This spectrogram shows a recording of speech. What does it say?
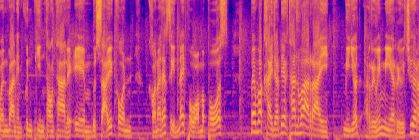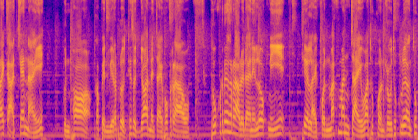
วันวานเห็นคุณพินทองทาหรือเอม บุตรสาวอีกคน ของนายทักษิณได้โผล่ออกมาโพสต์ ไม่ว่าใครจะเรียกท่านว่าอะไร มียศหรือไม่มีหรือชื่อร้ายกาจแค่ไหน คุณพ่อก็เป็นวีรบุรุษที่สุดยอดในใจพวกเรา ทุกเรื่องราวใดๆในโลกนี้ ที่หลายคนมักมั่นใจว่าทุกคนรู้ทุกเรื่องทุก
